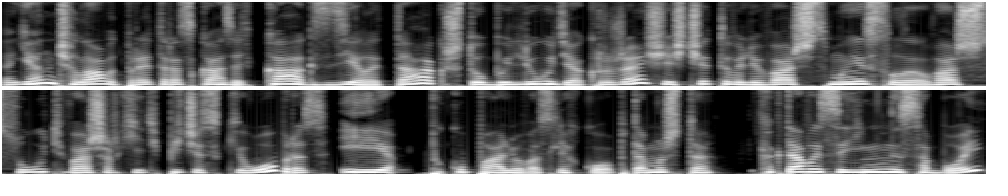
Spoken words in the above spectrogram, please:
Я начала вот про это рассказывать, как сделать так, чтобы люди окружающие считывали ваш смысл, ваш суть, ваш архетипический образ и покупали у вас легко, потому что когда вы соединены с собой,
